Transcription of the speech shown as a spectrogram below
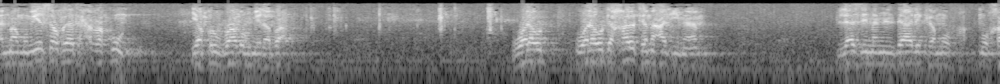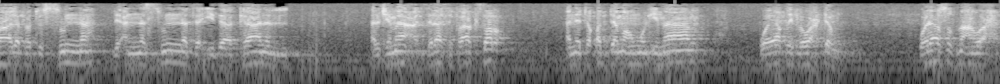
المأمومين سوف يتحركون يقرب بعضهم إلى بعض. ولو ولو دخلت مع الإمام لزم من ذلك مخالفة السنة لأن السنة إذا كان الجماعة ثلاثة فأكثر أن يتقدمهم الإمام ويقف وحده ولا يصف معه أحد.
